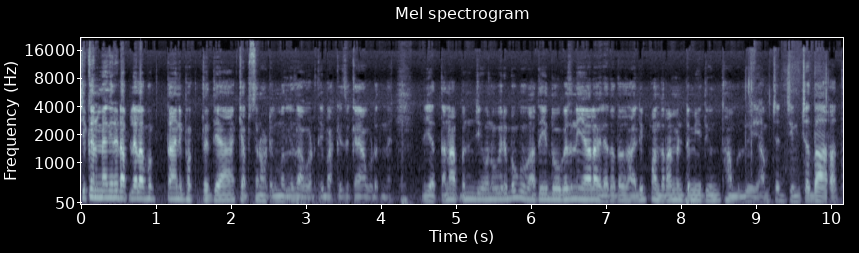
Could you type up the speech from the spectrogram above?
चिकन मॅग्नेट आपल्याला फक्त आणि फक्त त्या कॅप्सन हॉटेलमधलंच आवडते. बाकीचं काय आवडत नाही. येताना आपण जेवण वगैरे बघू. आता हे दोघंजण यायला लागल्यात. आता झाली पंधरा मिनटं. मी इथे येऊन आहे आमच्या जिमच्या दारात.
